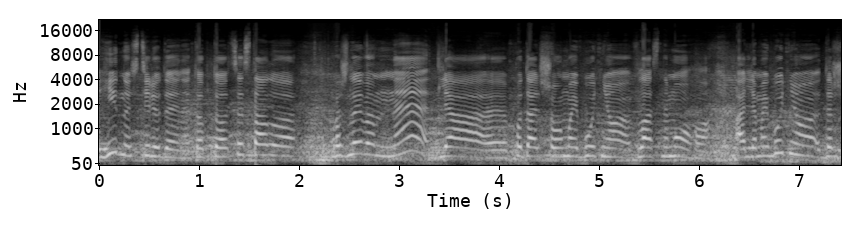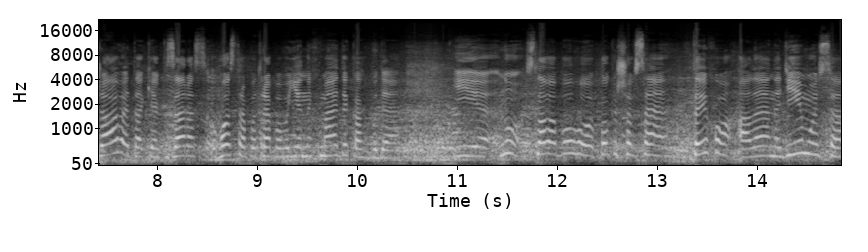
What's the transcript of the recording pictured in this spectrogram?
гідності людини. Тобто це стало важливим не для е, подальшого майбутнього власне мого, а для майбутнього держави, так як зараз гостра потреба в воєнних медиках буде. І ну слава Богу, поки що все тихо, але надіємося,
